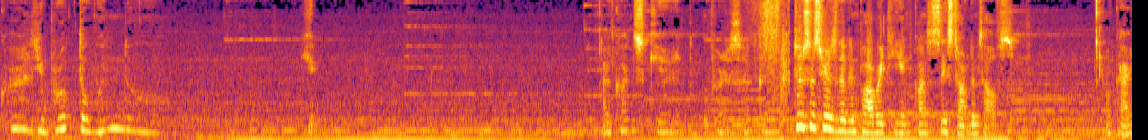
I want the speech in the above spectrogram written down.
Girl, you broke the window. I got scared for a second. Two sisters lived in poverty and constantly starved themselves. Okay.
